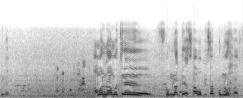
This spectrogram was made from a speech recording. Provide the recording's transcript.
ঠিক আছে? আমার নাম হচ্ছে সোমনাথ দে সাব অফিসার পনেরো ফার্স্ট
